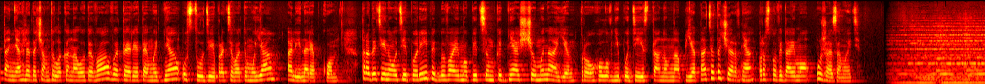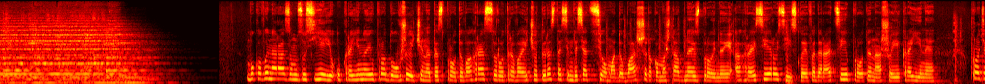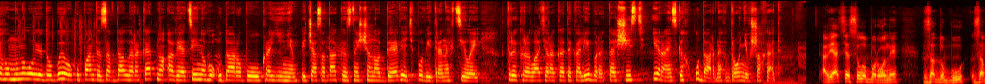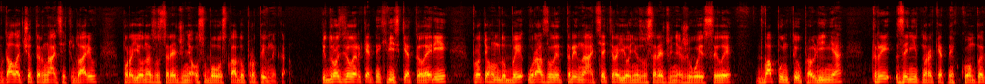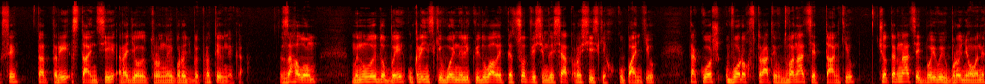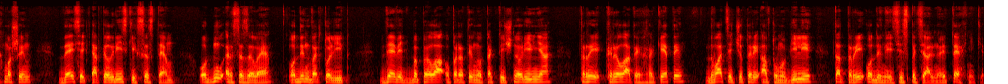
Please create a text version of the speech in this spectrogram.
Вітання глядачам телеканалу ТВА в етері теми дня. У студії працюватиму я, Аліна Рябко. Традиційно у цій порі підбиваємо підсумки дня, що минає. Про головні події станом на 15 червня розповідаємо уже за мить. Буковина разом з усією Україною продовжує чинити спротив агресору. Триває 477-ма доба широкомасштабної збройної агресії Російської Федерації проти нашої країни. Протягом минулої доби окупанти завдали ракетно-авіаційного удару по Україні. Під час атаки знищено 9 повітряних цілей, три крилаті ракети калібр та 6 іранських ударних дронів шахет. Авіація Сил оборони за добу завдала 14 ударів по районах зосередження особового складу противника. Підрозділи ракетних військ і артилерії протягом доби уразили 13 районів зосередження живої сили, два пункти управління, три зенітно-ракетних комплекси та три станції радіоелектронної боротьби противника. Загалом минулої доби українські воїни ліквідували 580 російських окупантів. Також ворог втратив 12 танків, 14 бойових броньованих машин, 10 артилерійських систем, одну РСЗВ, один вертоліт, 9 БПЛА оперативно-тактичного рівня, 3 крилатих ракети, 24 автомобілі та 3 одиниці спеціальної техніки.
